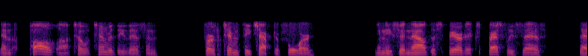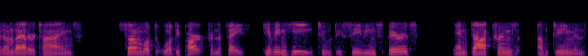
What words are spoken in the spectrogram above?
And Paul uh, told Timothy this in First Timothy chapter four, and he said, "Now the Spirit expressly says that in latter times some will, will depart from the faith, giving heed to deceiving spirits and doctrines of demons,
